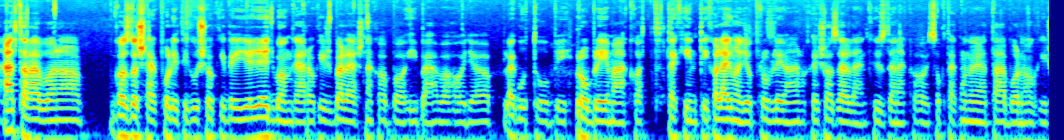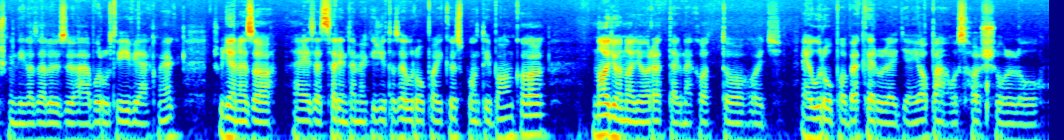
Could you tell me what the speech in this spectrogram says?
Általában a gazdaságpolitikusok ide, így a jegybankárok is beleesnek abba a hibába, hogy a legutóbbi problémákat tekintik a legnagyobb problémának, és az ellen küzdenek, ahogy szokták mondani, a tábornokok is mindig az előző háborút vívják meg. És ugyanez a helyzet szerintem egy kicsit az Európai Központi Bankkal. Nagyon-nagyon rettegnek attól, hogy Európa bekerül egy ilyen Japánhoz hasonló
